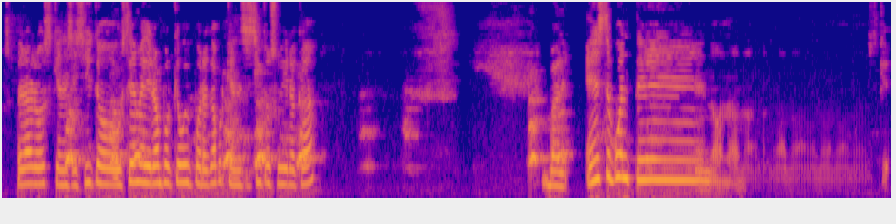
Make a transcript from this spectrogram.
Esperaros, que necesito... Ustedes me dirán por qué voy por acá, porque necesito subir acá. Vale, en este puente... No, no, no, no, no, no, no, Es que...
